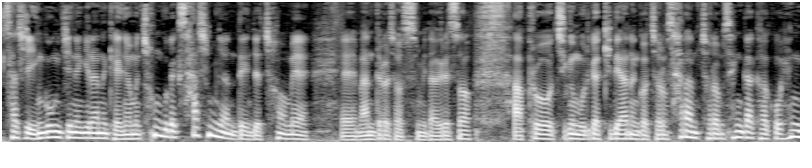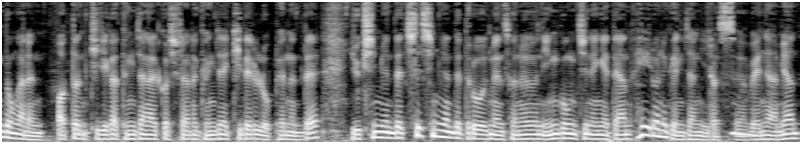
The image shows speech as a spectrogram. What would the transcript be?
사실 인공지능이라는 개념은 1940년대 이제 처음에 예, 만들어졌습니다. 그래서 앞으로 지금 우리가 기대하는 것처럼 사람처럼 생각하고 행동하는 어떤 기계가 등장할 것이라는 굉장히 기대를 높였는데 60년대 70년대 들어오면서는 인공지능에 대한 회의론이 굉장히 일었어요. 음. 왜냐하면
